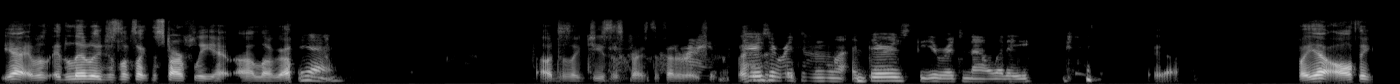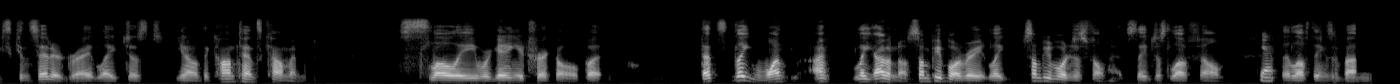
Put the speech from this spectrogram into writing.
Yeah, it was. It literally just looks like the Starfleet uh, logo. Yeah. Oh, just like Jesus Christ, the Federation. There's original. There's the originality. yeah but yeah, all things considered, right? Like just you know, the content's coming slowly. We're getting a trickle, but that's like one. I like I don't know. Some people are very like some people are just film heads. They just love film. Yeah, they love things about it.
